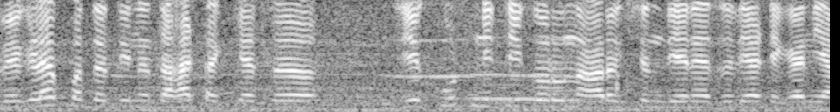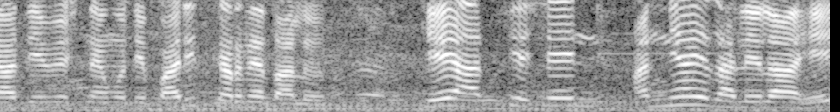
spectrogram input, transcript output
वेगळ्या पद्धतीनं दहा टक्क्याचं जे कूटनीती करून आरक्षण देण्याचं त्या ठिकाणी अधिवेशनामध्ये पारित करण्यात आलं ते अतिशय अन्याय झालेला आहे.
